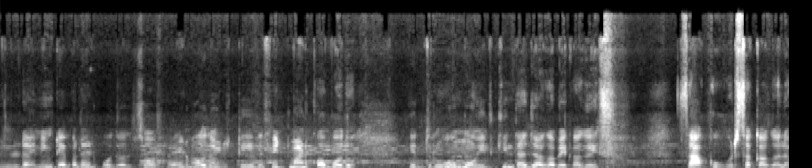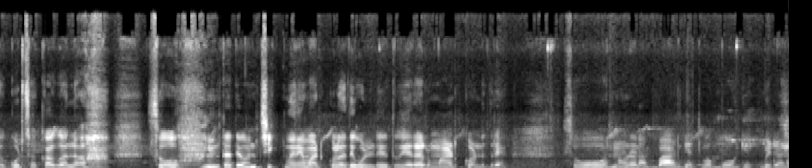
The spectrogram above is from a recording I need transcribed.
ಇಲ್ಲಿ ಡೈನಿಂಗ್ ಟೇಬಲ್ ಇಡ್ಬೋದು ಅಲ್ಲಿ ಸೋಫಾ ಇಡ್ಬೋದು ಇಲ್ಲಿ ಟಿ ವಿ ಫಿಟ್ ಮಾಡ್ಕೋಬೋದು. ಇದು ರೂಮು ಇದಕ್ಕಿಂತ ಜಾಗ ಬೇಕಾ ಗೈಸ್ ಸಾಕು, ಒರ್ಸೋಕ್ಕಾಗಲ್ಲ, ಗುಡ್ಸೋಕ್ಕಾಗಲ್ಲ. ಸೊ ಇಂಥದ್ದೇ ಒಂದು ಚಿಕ್ಕ ಮನೆ ಮಾಡ್ಕೊಳ್ಳೋದೇ ಒಳ್ಳೆಯದು ಯಾರು ಮಾಡ್ಕೊಂಡಿದ್ರೆ ಸೊ ನೋಡೋಣ, ಬಾಡಿಗೆ ಅಥವಾ ಬೋಗ್ಯಕ್ಕೆ ಬಿಡೋಣ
